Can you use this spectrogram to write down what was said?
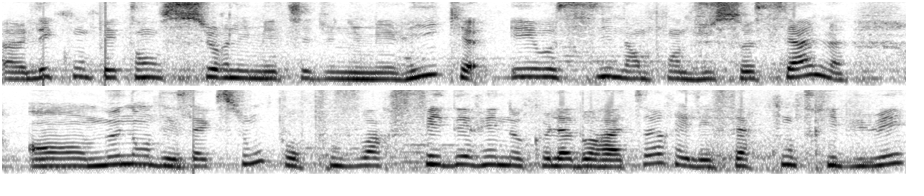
euh, les compétences sur les métiers du numérique et aussi d'un point de vue social en menant des actions pour pouvoir fédérer nos collaborateurs et les faire contribuer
